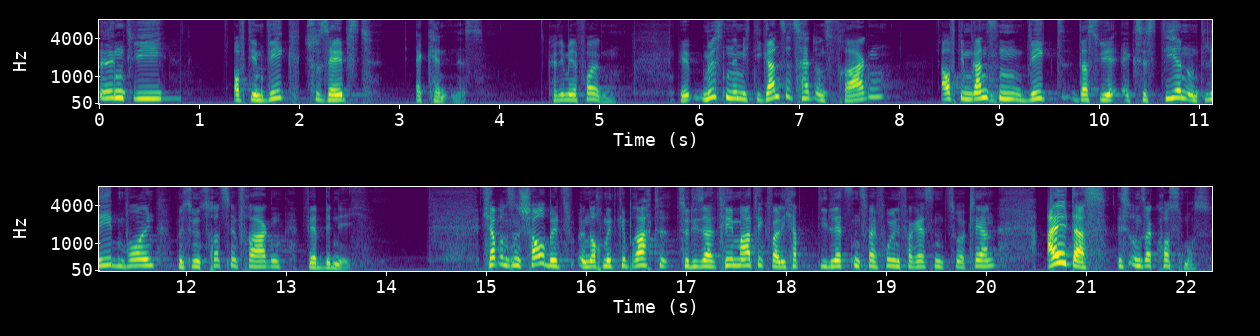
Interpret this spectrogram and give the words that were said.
irgendwie auf dem Weg zur Selbsterkenntnis. Könnt ihr mir folgen? Wir müssen nämlich die ganze Zeit uns fragen, auf dem ganzen Weg, dass wir existieren und leben wollen, müssen wir uns trotzdem fragen, wer bin ich? Ich habe uns ein Schaubild noch mitgebracht zu dieser Thematik, weil ich habe die letzten zwei Folien vergessen zu erklären. All das ist unser Kosmos.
